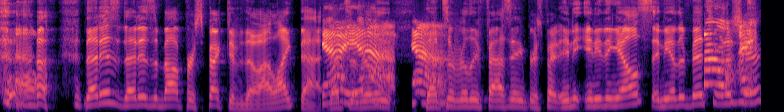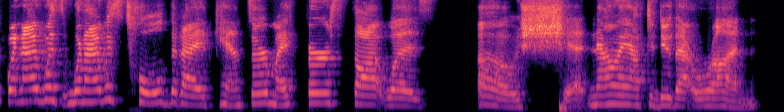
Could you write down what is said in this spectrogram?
that is that is about perspective though. I like that. Yeah, that's a yeah, really yeah. that's a really fascinating perspective. Any, anything else? Any other bits well, you want to share? I, when I was when I was told that I had cancer, my first thought was, "Oh shit, now I have to do that run."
